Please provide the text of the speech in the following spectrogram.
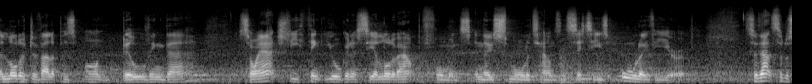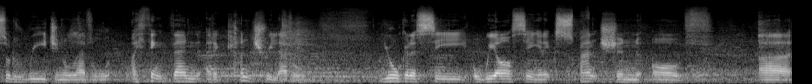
A lot of developers aren't building there. So I actually think you're going to see a lot of outperformance in those smaller towns and cities all over Europe. So that's at a sort of regional level. I think then at a country level, you're going to see, or we are seeing, an expansion of uh,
